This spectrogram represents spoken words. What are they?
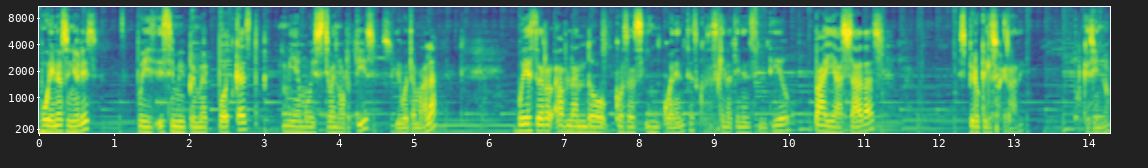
Bueno, señores, pues este es mi primer podcast. Me llamo Esteban Ortiz, soy de Guatemala. Voy a estar hablando cosas incoherentes, cosas que no tienen sentido, payasadas. Espero que les agrade, porque si no,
